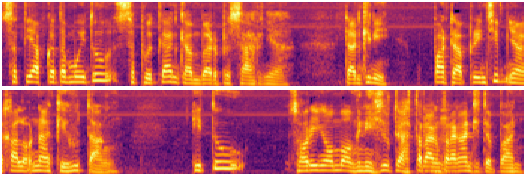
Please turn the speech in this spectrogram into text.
setiap ketemu itu sebutkan gambar besarnya. Dan gini pada prinsipnya kalau nagih hutang itu sorry ngomong ini sudah terang-terangan di depan.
